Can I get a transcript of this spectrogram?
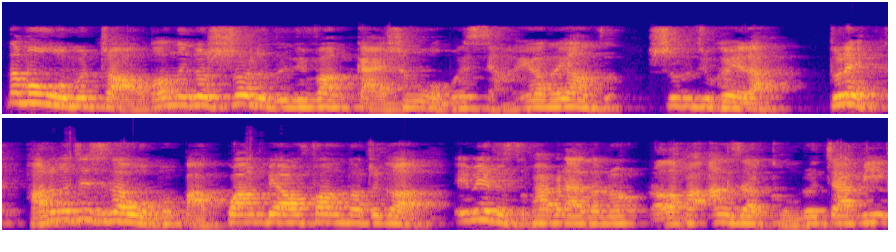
那么我们找到那个设置的地方，改成我们想要的样子，是不是就可以了？对不对？好，那么接下来我们把光标放到这个 image pipeline 当中，然后的话按下 Ctrl 加 B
